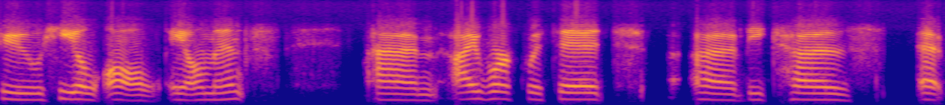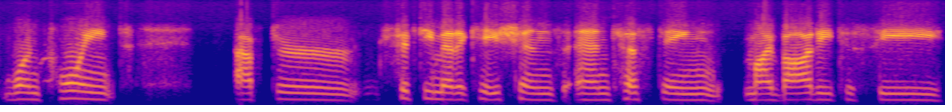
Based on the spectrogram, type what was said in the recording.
to heal all ailments. Um, I work with it uh, because at one point after 50 medications and testing my body to see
